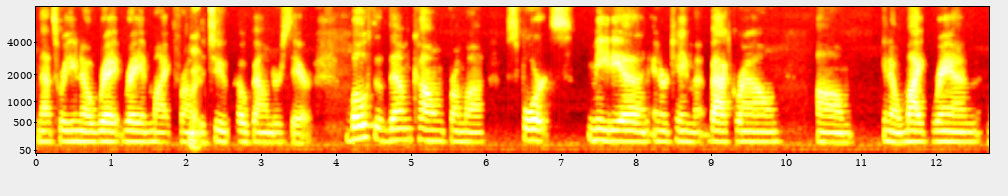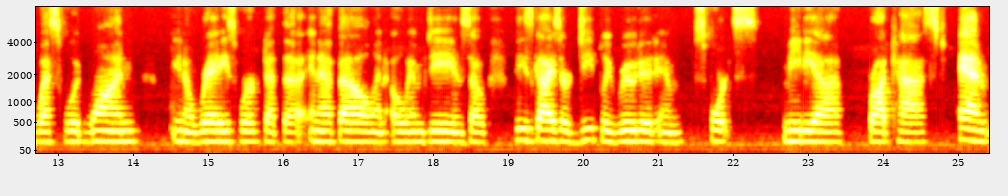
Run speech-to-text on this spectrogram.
And that's where you know Ray, Ray and Mike from, right. the two co-founders there. Both of them come from a sports, media, and entertainment background. Um, you know, Mike ran Westwood One. You know, Ray's worked at the NFL and OMD, and so these guys are deeply rooted in sports, media, broadcast, and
